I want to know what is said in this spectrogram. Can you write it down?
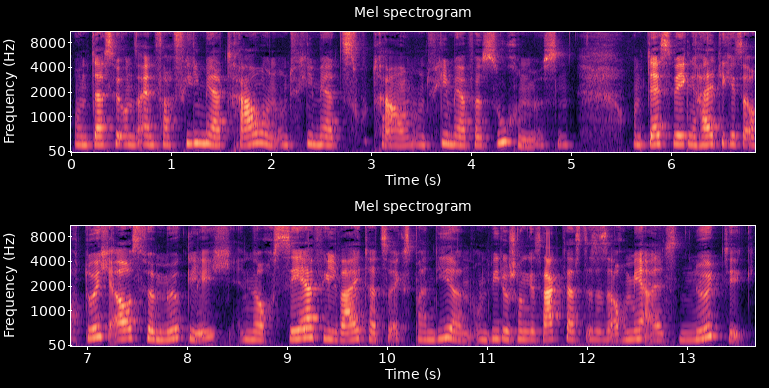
Und dass wir uns einfach viel mehr trauen und viel mehr zutrauen und viel mehr versuchen müssen. Und deswegen halte ich es auch durchaus für möglich, noch sehr viel weiter zu expandieren. Und wie du schon gesagt hast, ist es auch mehr als nötig,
